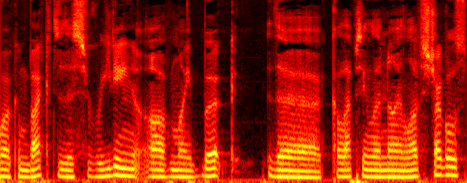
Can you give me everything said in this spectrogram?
Welcome back to this reading of my book, The Collapsing the Nine Love Struggles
